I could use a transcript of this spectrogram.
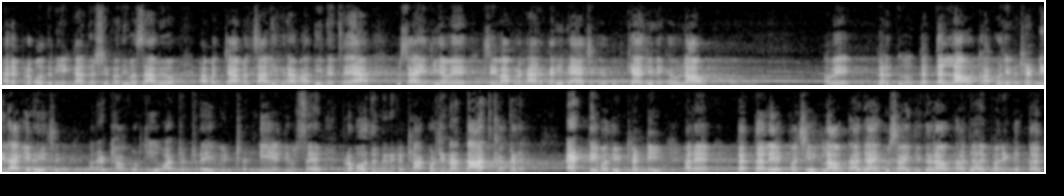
અને પ્રબોધની એકાદશીનો દિવસ આવ્યો. આ પંચામત શાલિગ્રામ આદિને થયા. ગુસાઈજી હવે સેવા પ્રકાર કરી રહ્યા છે કે ગુમખ્યાજીને કહ્યું, લાવ હવે ગરદ- ગદ્દલ લાવો ઠાકોરજીને ઠંડી લાગી રહી છે. અને ઠાકોરજી, એવા ઠઠડે, એવી ઠંડી એ દિવસે પ્રબોધની કે ઠાકોરજીના દાંત ખકડે. એટલી બધી ઠંડી. અને ગદ્દલ એક પછી એક લાવતા જાય, ગુસાઈજી ધરાવતા જાય, ફરી ગદ્દલ.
